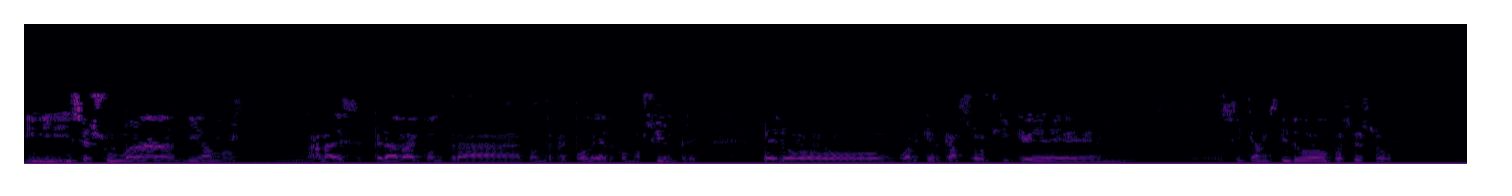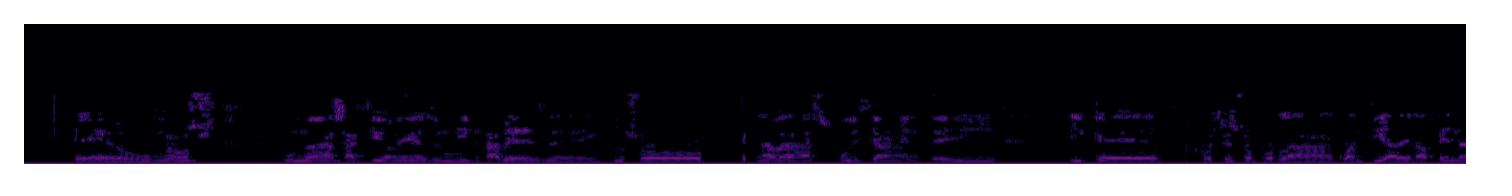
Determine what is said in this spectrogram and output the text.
y, y se suma digamos a la desesperada contra contra el poder como siempre. Pero en cualquier caso sí que sí que han sido, pues eso, eh, unos unas acciones muy graves, incluso penadas judicialmente y, y que, pues eso, por la cuantía de la pena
